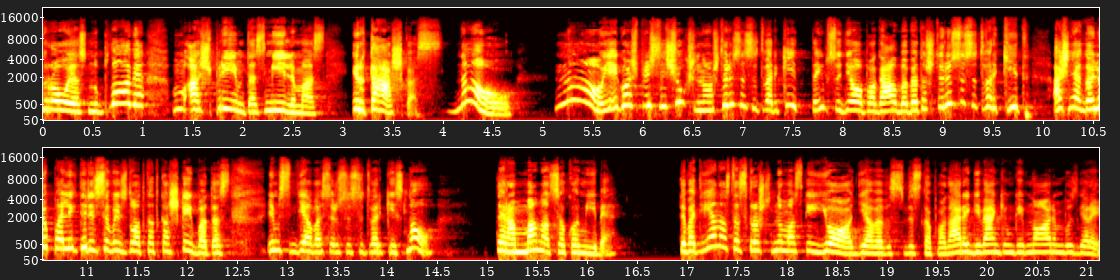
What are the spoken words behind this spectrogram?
kraujas nuplovė, aš priimtas, mylimas ir taškas. Na, no. Na, no, jeigu aš prisišiukšlinu, aš turiu susitvarkyti, taip su Dievo pagalba, bet aš turiu susitvarkyti. Aš negaliu palikti ir įsivaizduoti, kad kažkaip tas ims Dievas ir susitvarkys. Na, no. tai yra mano atsakomybė. Tai vad vienas tas kraštutinumas, kai jo Dievas vis, viską padarė, gyvenkim kaip norim, bus gerai.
